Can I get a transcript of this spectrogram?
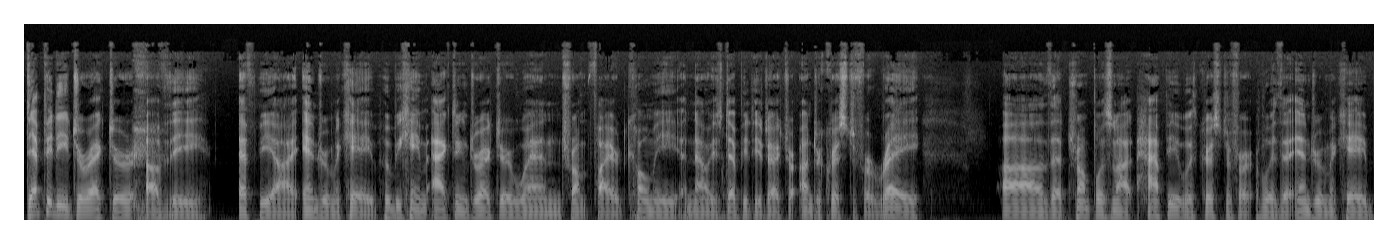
deputy director of the FBI, Andrew McCabe, who became acting director when Trump fired Comey, and now he's deputy director under Christopher Wray. Uh, that Trump was not happy with Christopher with uh, Andrew McCabe,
